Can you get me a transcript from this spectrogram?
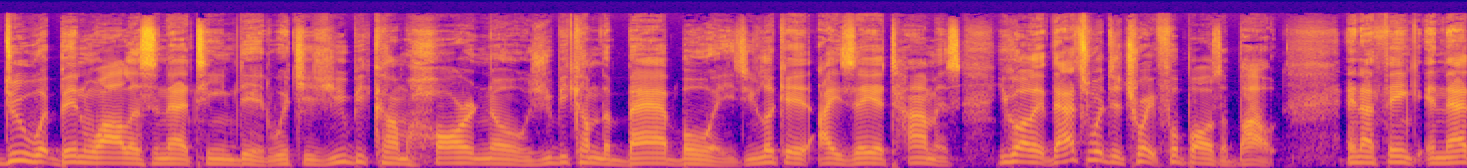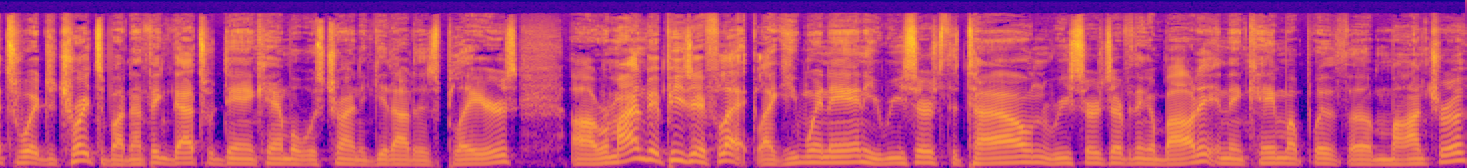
do what Ben Wallace and that team did, which is you become hard nosed, you become the bad boys. You look at Isiah Thomas, you go it. That's what Detroit football is about, and I think, and that's what Detroit's about. And I think that's what Dan Campbell was trying to get out of his players. Uh, reminds me of PJ Fleck. Like he went in, he researched the town, researched everything about it, and then came up with a mantra.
